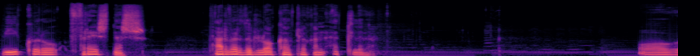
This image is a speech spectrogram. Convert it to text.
Víkur og Freysnes. Þar verður lokað klokkan 11 og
